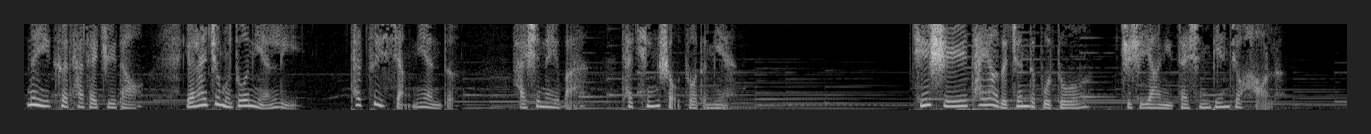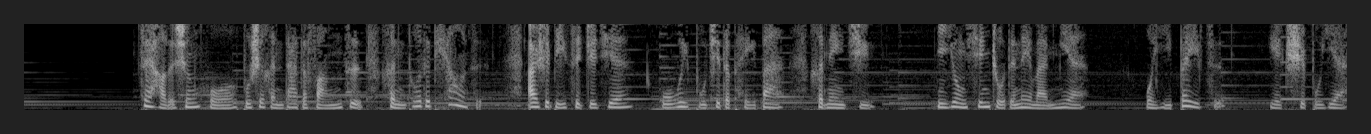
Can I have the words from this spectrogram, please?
那一刻他才知道，原来这么多年里，他最想念的，还是那碗他亲手做的面。其实他要的真的不多，只是要你在身边就好了。最好的生活不是很大的房子、很多的票子，而是彼此之间无微不至的陪伴和那句：“你用心煮的那碗面，我一辈子也吃不厌。”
